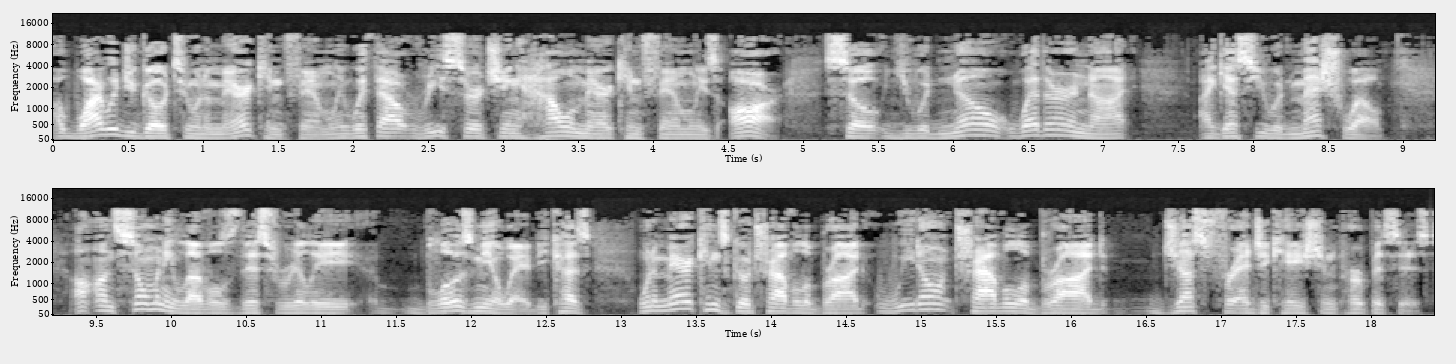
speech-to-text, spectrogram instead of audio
why would you go to an American family without researching how American families are? So you would know whether or not, I guess, you would mesh well. On so many levels, this really blows me away because when Americans go travel abroad, we don't travel abroad just for education purposes.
